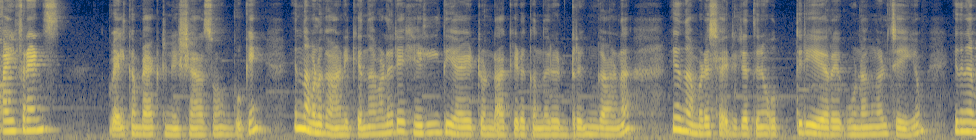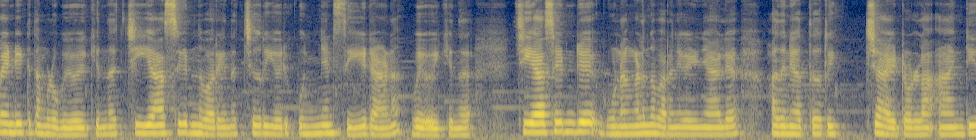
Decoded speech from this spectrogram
Hi friends welcome back to Nisha's home cooking ഇന്ന് നമ്മൾ കാണിക്കുന്ന വളരെ ഹെൽത്തി ആയിട്ട് ഉണ്ടാക്കിയെടുക്കുന്ന ഒരു ഡ്രിങ്കാണ് ഇത് നമ്മുടെ ശരീരത്തിന് ഒത്തിരിയേറെ ഗുണങ്ങൾ ചെയ്യും. ഇതിന് വേണ്ടിയിട്ട് നമ്മൾ ഉപയോഗിക്കുന്ന ചിയാ സീഡ് എന്ന് പറയുന്ന ചെറിയൊരു കുഞ്ഞൻ സീഡാണ് ഉപയോഗിക്കുന്നത്. ചിയാ സീഡിന്റെ ഗുണങ്ങളെന്ന് പറഞ്ഞു കഴിഞ്ഞാൽ അതിനകത്ത് റിച്ച് ആയിട്ടുള്ള ആന്റി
